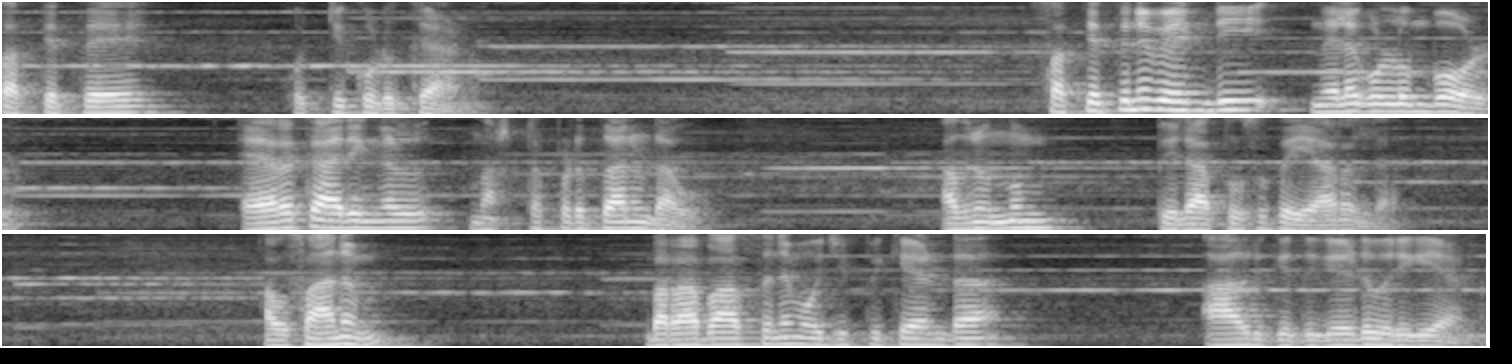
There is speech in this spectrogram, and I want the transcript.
സത്യത്തെ ഒറ്റിക്കൊടുക്കുകയാണ്. സത്യത്തിന് വേണ്ടി നിലകൊള്ളുമ്പോൾ ഏറെ കാര്യങ്ങൾ നഷ്ടപ്പെടുത്താനുണ്ടാവും. അതിനൊന്നും പിലാത്തോസ് തയ്യാറല്ല. അവസാനം ബറാബാസിനെ മോചിപ്പിക്കേണ്ട ആ ഒരു ഗതികേട് വരികയാണ്.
